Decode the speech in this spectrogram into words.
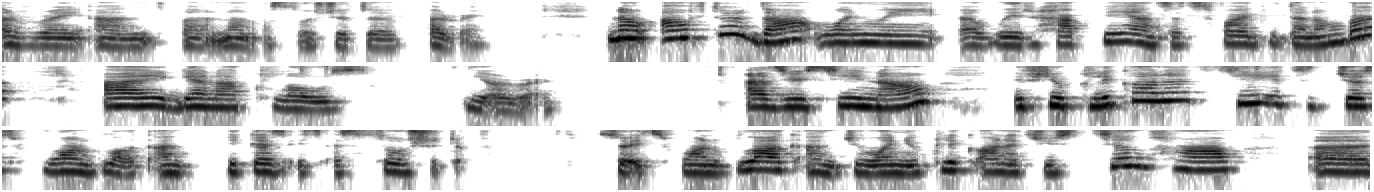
array and non-associative array now after that when we uh, we're happy and satisfied with the number i gonna close the array as you see now if you click on it see it's just one block and because it's associative so it's one block and you, when you click on it you still have uh,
